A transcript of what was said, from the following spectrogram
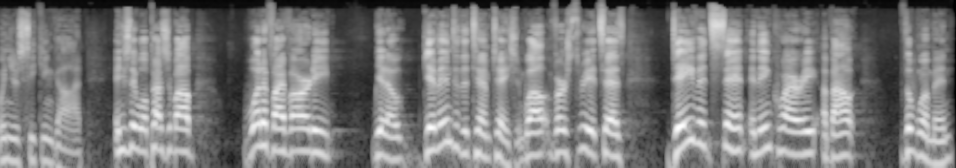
when you're seeking God. And you say, well, Pastor Bob, what if I've already, you know, given into the temptation? Well, verse 3 it says, David sent an inquiry about the woman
